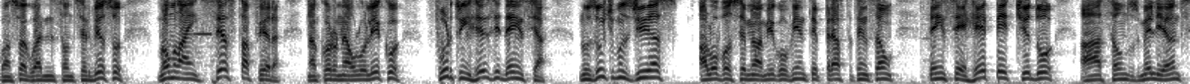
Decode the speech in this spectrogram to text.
com a sua guarnição de serviço. Vamos lá, em sexta-feira, na Coronel Lolico, furto em residência. Nos últimos dias, Alô, você, meu amigo ouvinte, presta atenção. Tem se repetido a ação dos meliantes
